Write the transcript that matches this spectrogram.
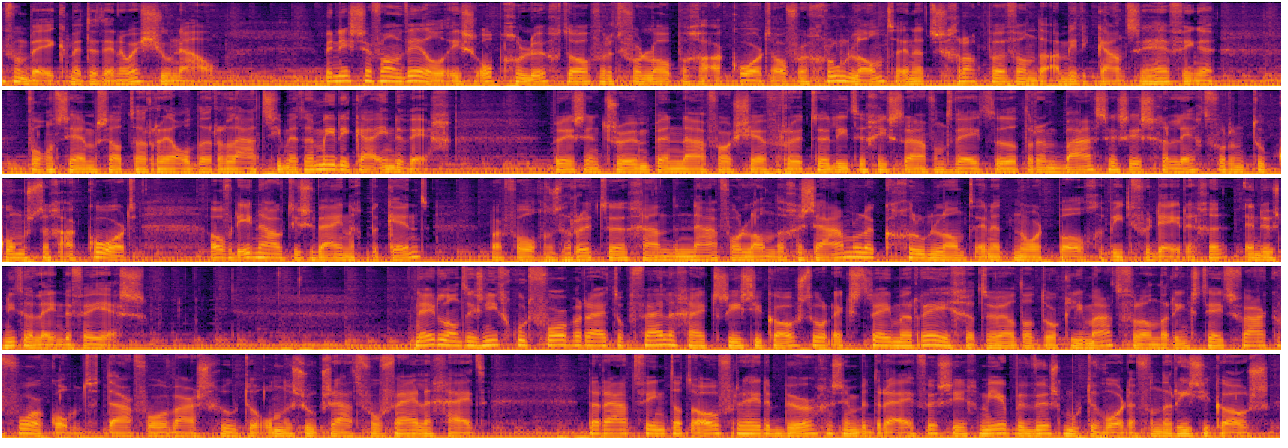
van Beek met het NOS-journaal. Minister Van Wil is opgelucht over het voorlopige akkoord over Groenland... en het schrappen van de Amerikaanse heffingen. Volgens hem zat de rel de relatie met Amerika in de weg. President Trump en NAVO-chef Rutte lieten gisteravond weten... dat er een basis is gelegd voor een toekomstig akkoord. Over de inhoud is weinig bekend... maar volgens Rutte gaan de NAVO-landen gezamenlijk... Groenland en het Noordpoolgebied verdedigen... en dus niet alleen de VS. Nederland is niet goed voorbereid op veiligheidsrisico's door extreme regen... terwijl dat door klimaatverandering steeds vaker voorkomt. Daarvoor waarschuwt de Onderzoeksraad voor Veiligheid. De raad vindt dat overheden, burgers en bedrijven zich meer bewust moeten worden van de risico's.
